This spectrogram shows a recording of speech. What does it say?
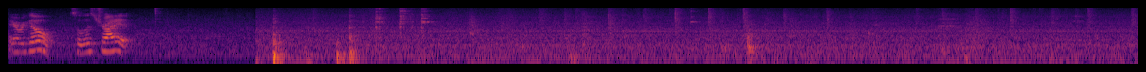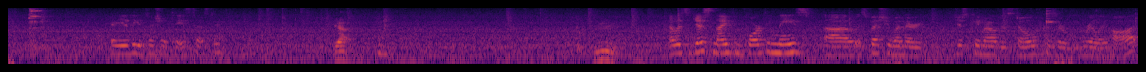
There we go. So let's try it. Are you the official taste tester? Yeah. Mm. I would suggest knife and forking these, uh, especially when they're just came out of the stove because they're really hot.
